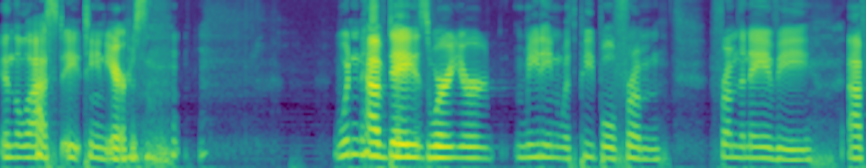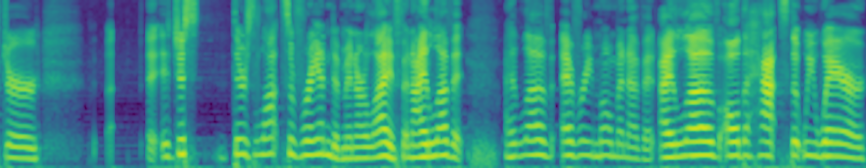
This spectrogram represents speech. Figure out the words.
in the last 18 years. wouldn't have days where you're meeting with people from from the Navy after uh, it just there's lots of random in our life and I love it. I love every moment of it. I love all the hats that we wear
